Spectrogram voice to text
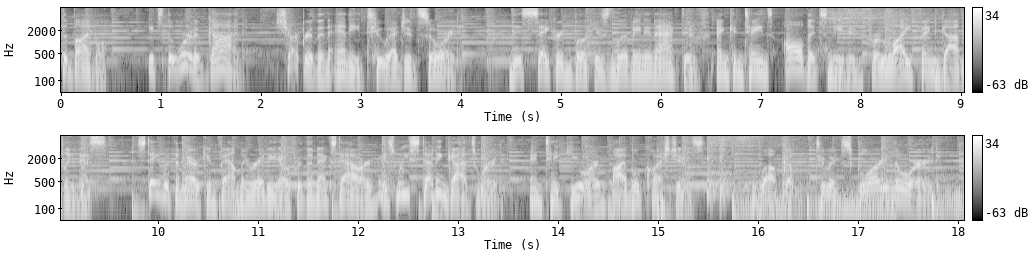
The Bible. It's the Word of God, sharper than any two edged sword. This sacred book is living and active and contains all that's needed for life and godliness. Stay with American Family Radio for the next hour as we study God's Word and take your Bible questions. Welcome to Exploring the Word.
